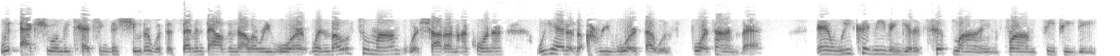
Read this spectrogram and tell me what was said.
with actually catching the shooter with a $7,000 reward. When those two moms were shot on our corner, we had a, a reward that was four times that and we couldn't even get a tip line from CPD.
